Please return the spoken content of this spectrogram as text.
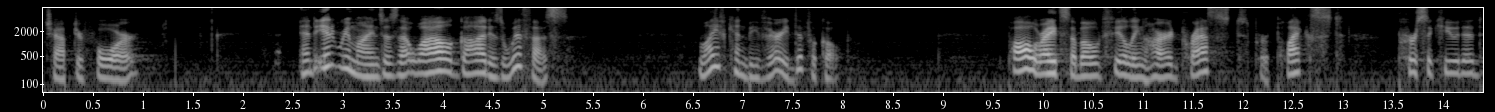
chapter 4. And it reminds us that while God is with us, life can be very difficult. Paul writes about feeling hard pressed, perplexed, persecuted,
